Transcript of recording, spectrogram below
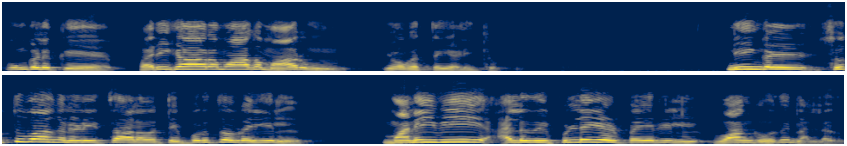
உங்களுக்கு பரிகாரமாக மாறும் யோகத்தை அளிக்கும். நீங்கள் சொத்து வாங்க நினைத்தால் அவற்றை பொறுத்தவரையில் மனைவி அல்லது பிள்ளைகள் பெயரில் வாங்குவது நல்லது.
